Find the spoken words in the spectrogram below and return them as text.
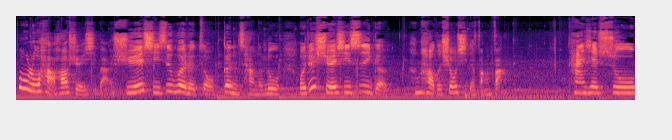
不如好好学习吧。学习是为了走更长的路，我觉得学习是一个很好的休息的方法。看一些书，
